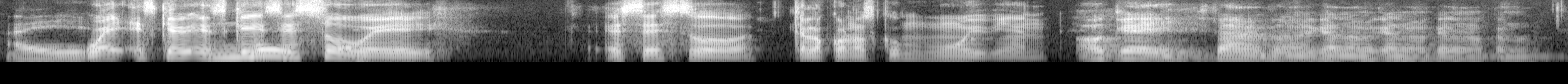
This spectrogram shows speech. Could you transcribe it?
Ahí. Güey, es que, es que Muy es eso, güey. Es eso, que lo conozco muy bien. Ok, espérame, espérame, cálmame, cálmame, cálmame, cálmame.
